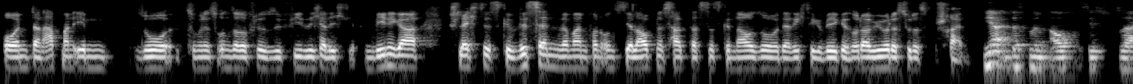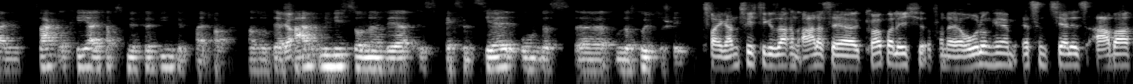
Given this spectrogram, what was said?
Und dann hat man eben so zumindest unsere Philosophie sicherlich weniger schlechtes Gewissen, wenn man von uns die Erlaubnis hat, dass das genauso der richtige Weg ist. Oder wie würdest du das beschreiben? Ja, dass man auch sich sozusagen sagt, okay, ja, ich habe es mir verdient, den Freitag. Also der ja. schadet mir nicht, sondern der ist essentiell, um das, äh, um das durchzustehen. Zwei ganz wichtige Sachen. A, dass er körperlich von der Erholung her essentiell ist, aber,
